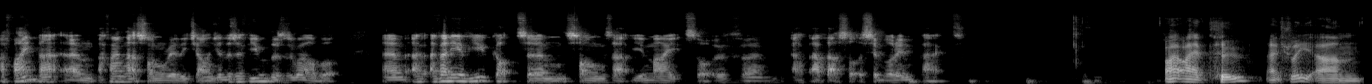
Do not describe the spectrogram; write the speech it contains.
I find that um, I find that song really challenging. There's a few others as well, but um, have any of you got um, songs that you might sort of um, have, have, that sort of similar impact? I, I have two actually. Um,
